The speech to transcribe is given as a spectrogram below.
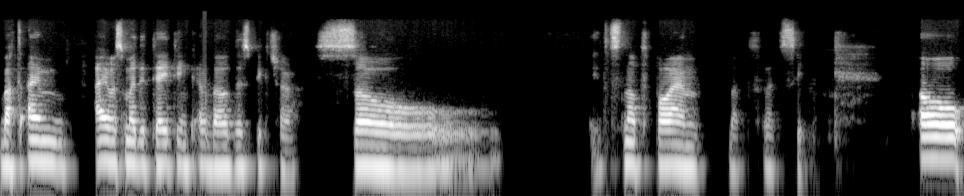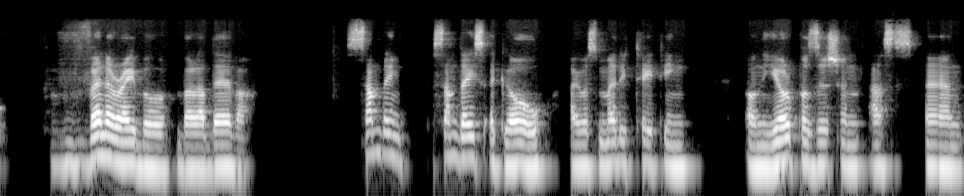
but i'm i was meditating about this picture so it's not poem but let's see oh venerable baladeva someday some days ago i was meditating on your position as an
